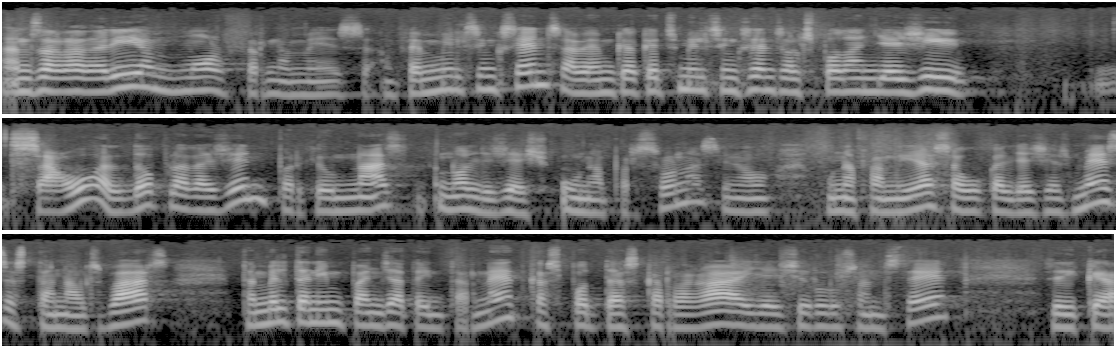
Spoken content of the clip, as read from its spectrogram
Ens agradaria molt fer-ne més. En fem 1.500, sabem que aquests 1.500 els poden llegir segur el doble de gent, perquè un nas no el llegeix una persona, sinó una família segur que el llegeix més, estan als bars, també el tenim penjat a internet, que es pot descarregar i llegir-lo sencer, és a dir, que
